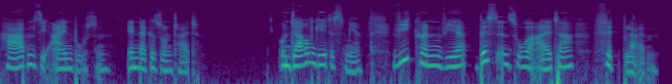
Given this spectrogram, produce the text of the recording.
haben sie Einbußen in der Gesundheit. Und darum geht es mir. Wie können wir bis ins hohe Alter fit bleiben?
